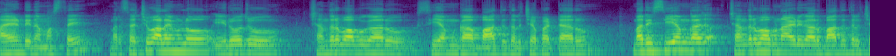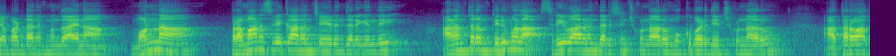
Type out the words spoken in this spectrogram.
హాయ్ అండి నమస్తే. మరి సచివాలయంలో ఈరోజు చంద్రబాబు గారు సీఎంగా బాధ్యతలు చేపట్టారు. మరి సీఎంగా చంద్రబాబు నాయుడు గారు బాధ్యతలు చేపట్టడానికి ముందు ఆయన మొన్న ప్రమాణ స్వీకారం చేయడం జరిగింది. అనంతరం తిరుమల శ్రీవారిని దర్శించుకున్నారు మొక్కుబడి తీర్చుకున్నారు. ఆ తర్వాత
